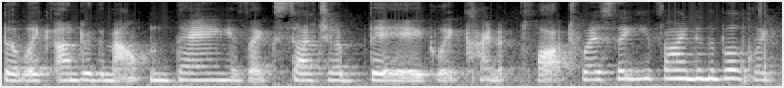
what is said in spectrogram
the like under the mountain thing is like such a big like kind of plot twist that you find in the book like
